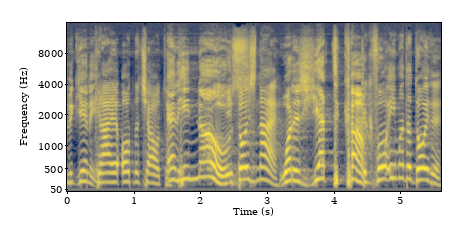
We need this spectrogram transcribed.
the beginning. Края е от началото. And He И knows Той знае what is yet to come. какво има да дойде.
